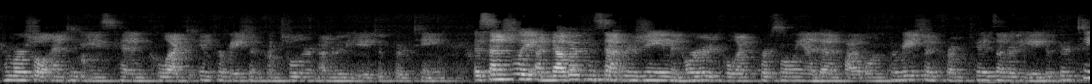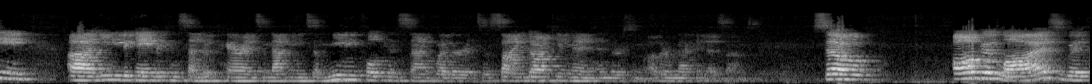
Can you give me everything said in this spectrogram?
commercial entities can collect information from children under the age of 13. Essentially, another consent regime in order to collect personally identifiable information from kids under the age of 13 uh, you need to gain the consent of parents, and that means a meaningful consent, whether it's a signed document, and there's some other mechanisms. So, all good laws with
